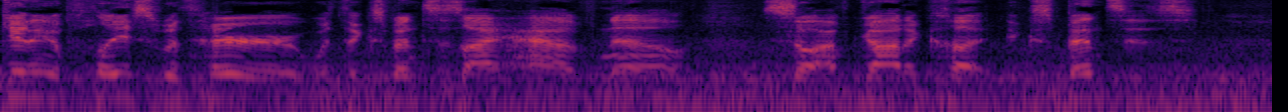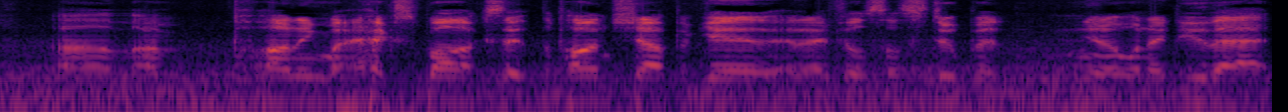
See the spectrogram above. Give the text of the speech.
getting a place with her with expenses I have now. So I've got to cut expenses. Um, I'm pawning my Xbox at the pawn shop again, and I feel so stupid, you know, when I do that.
